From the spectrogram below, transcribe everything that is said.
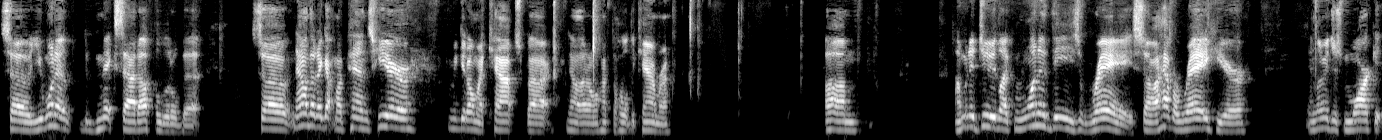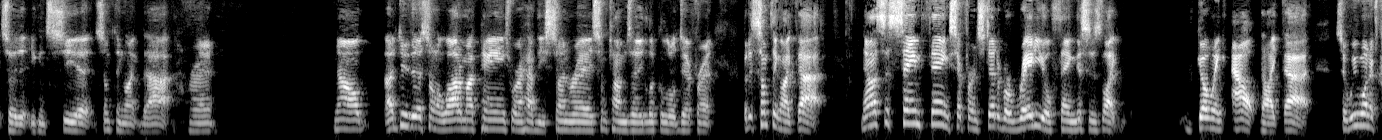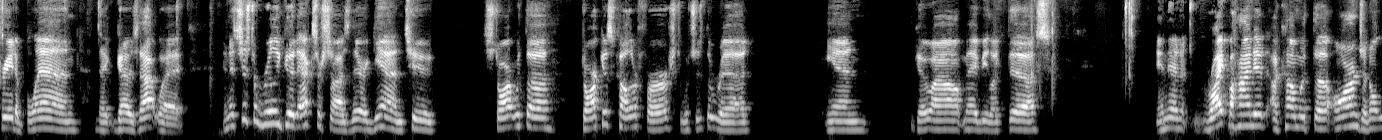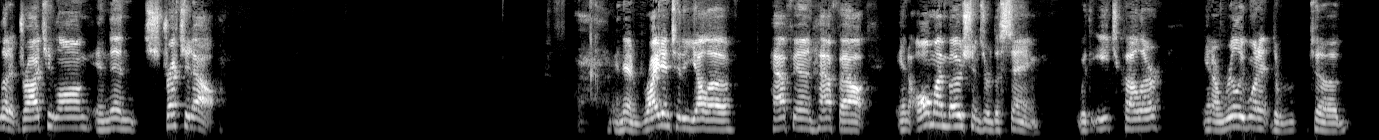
So you want to mix that up a little bit. So now that I got my pens here, let me get all my caps back now that I don't have to hold the camera. Um, I'm going to do like one of these rays. So I have a ray here and let me just mark it so that you can see it, something like that, right? Now, I do this on a lot of my paintings where I have these sun rays. Sometimes they look a little different, but it's something like that. Now it's the same thing, except for instead of a radial thing, this is like going out like that. So we want to create a blend that goes that way. And it's just a really good exercise there again to start with the darkest color first, which is the red, and go out maybe like this. And then right behind it, I come with the orange. I don't let it dry too long and then stretch it out. And then right into the yellow, half in, half out. And all my motions are the same with each color. And I really want it to, to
